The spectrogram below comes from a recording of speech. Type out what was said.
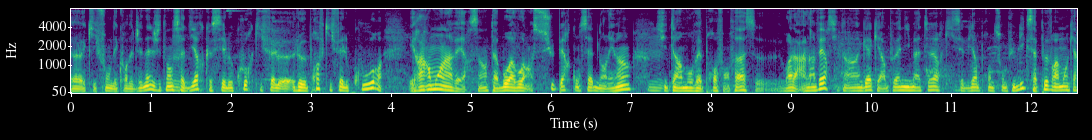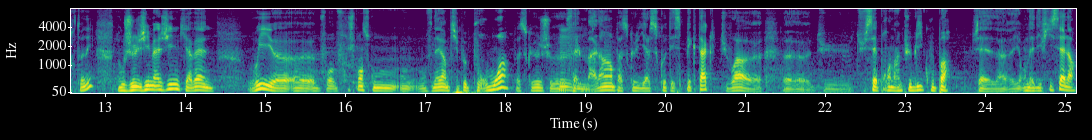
euh, qui font des cours de GNN, j'ai tendance à Hmm. dire que c'est le cours qui fait le, le prof qui fait le cours, et rarement l'inverse. Hein. T'as beau avoir un super concept dans les mains, Hmm. si t'as un mauvais prof en face, euh, voilà. À l'inverse, si t'as un gars qui est un peu animateur, qui sait bien prendre son public, ça peut vraiment cartonner. Donc, j'imagine qu'il y avait une, oui, euh, euh, je pense qu'on on- on venait un petit peu pour moi, parce que je Hmm. fais le malin, parce qu'il y a ce côté spectacle, tu vois, euh, euh, tu, tu sais prendre un public ou pas. Euh, On a des ficelles, hein.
